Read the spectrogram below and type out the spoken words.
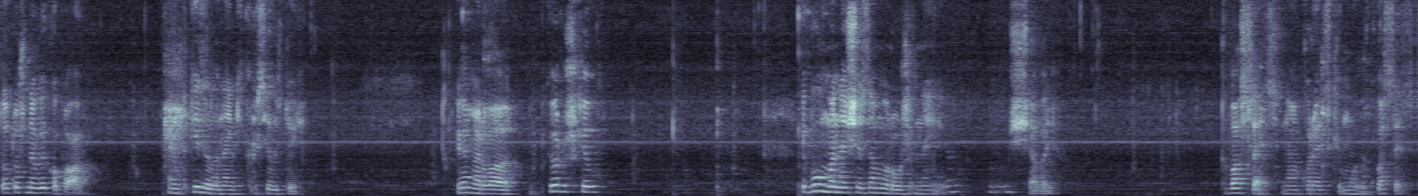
то тож не викопала. Він такий зелененький, красивий стоїть. Я нарвала пюрушків. І був у мене ще заморожений щавель. Квасець на корейській мові, квасець.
